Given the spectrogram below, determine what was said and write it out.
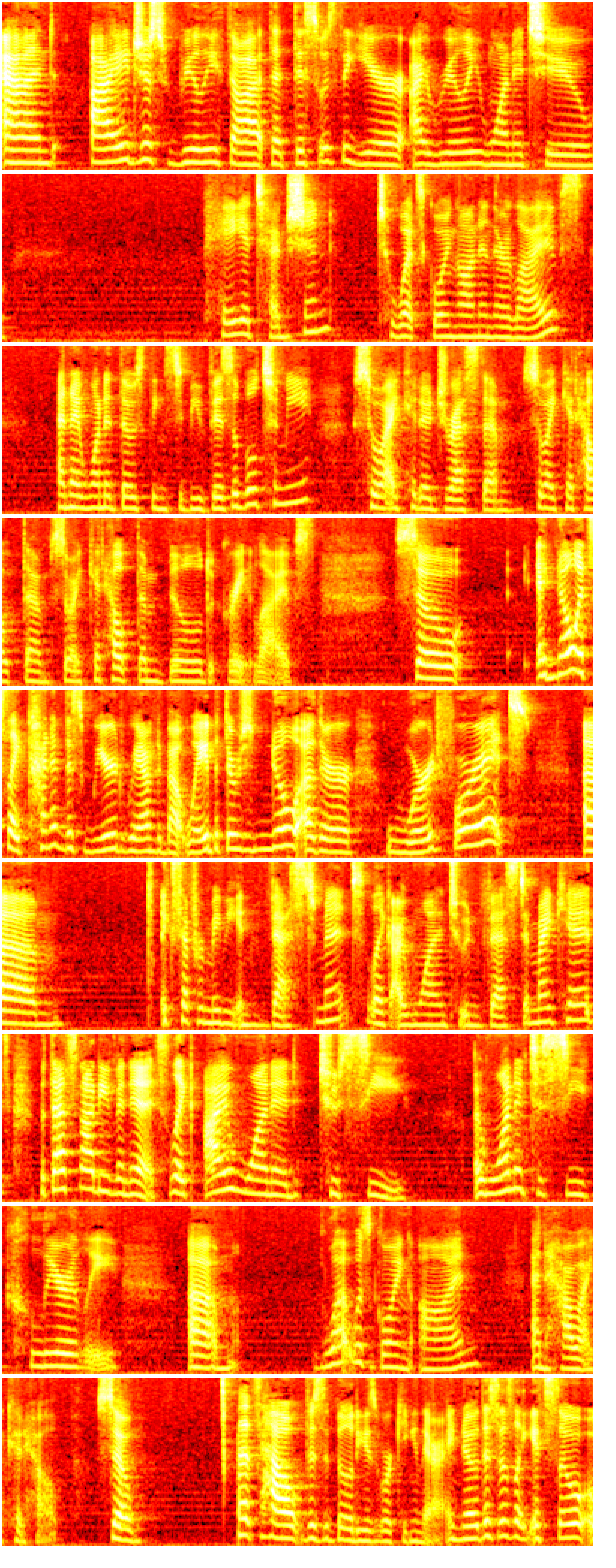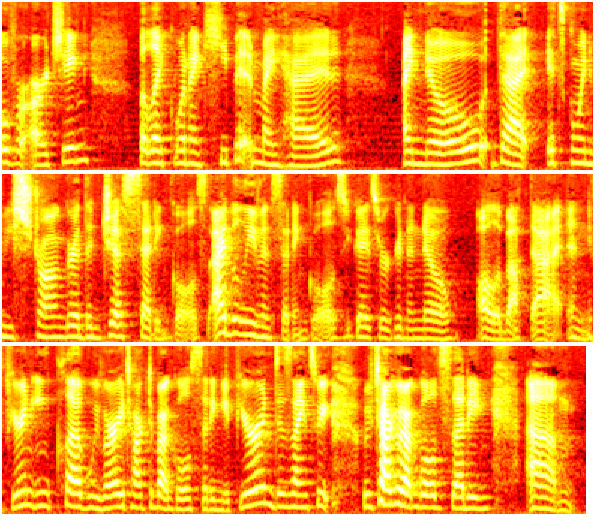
And I just really thought that this was the year I really wanted to pay attention to what's going on in their lives and I wanted those things to be visible to me so I could address them, so I could help them, so I could help them build great lives. So and no, it's like kind of this weird roundabout way, but there's no other word for it. Um, except for maybe investment. Like I wanted to invest in my kids, but that's not even it. Like I wanted to see, I wanted to see clearly um, what was going on and how I could help. So that's how visibility is working in there. I know this is like it's so overarching, but like when I keep it in my head, I know that it's going to be stronger than just setting goals. I believe in setting goals. You guys are going to know all about that. And if you're in Ink Club, we've already talked about goal setting. If you're in Design Suite, we've talked about goal setting. Um,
